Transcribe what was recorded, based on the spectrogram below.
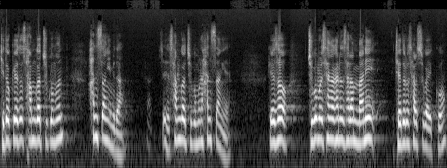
기독교에서 삶과 죽음은 한 쌍입니다. 삶과 죽음은 한 쌍이에요. 그래서 죽음을 생각하는 사람만이 제대로 살 수가 있고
